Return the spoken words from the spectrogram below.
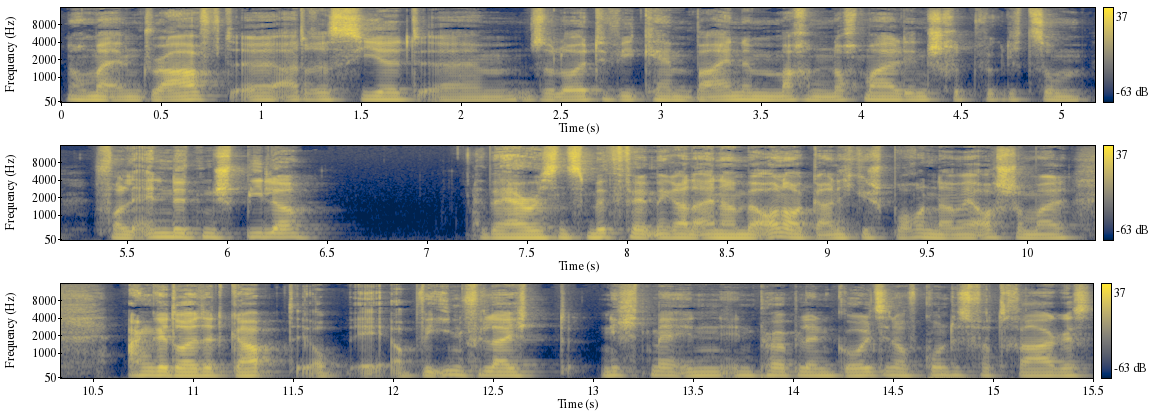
nochmal im Draft äh, adressiert. Ähm, so Leute wie Cam Bynum machen nochmal den Schritt wirklich zum vollendeten Spieler. Über Harrison Smith fällt mir gerade ein, haben wir auch noch gar nicht gesprochen. Da haben wir auch schon mal angedeutet gehabt, ob, äh, ob wir ihn vielleicht nicht mehr in, in Purple and Gold sind aufgrund des Vertrages.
